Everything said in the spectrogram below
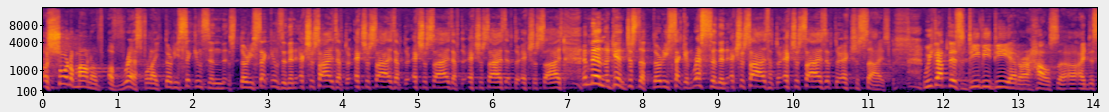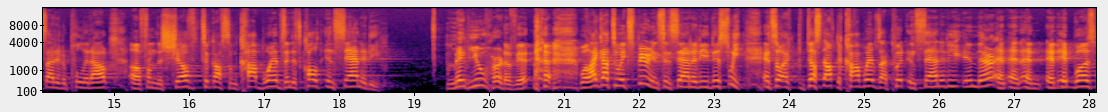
a short amount of, of rest for like 30 seconds and 30 seconds, and then exercise after exercise after exercise after exercise after exercise. And then again, just a 30 second rest, and then exercise after exercise after exercise. We got this DVD at our house. Uh, I decided to pull it out uh, from the shelf, took off some cobwebs, and it's called Insanity. Maybe you've heard of it. well, I got to experience insanity this week. And so I dust off the cobwebs, I put insanity in there, and, and, and, and it was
